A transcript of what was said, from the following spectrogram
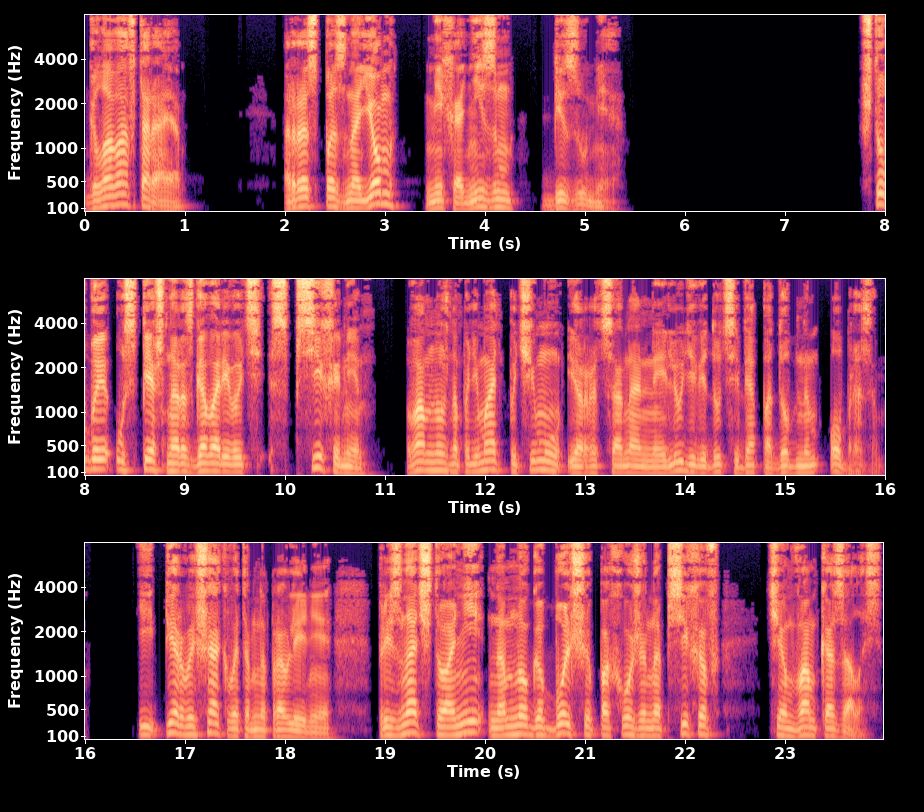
Глава вторая. Распознаем механизм безумия. Чтобы успешно разговаривать с психами, вам нужно понимать, почему иррациональные люди ведут себя подобным образом. И первый шаг в этом направлении – признать, что они намного больше похожи на психов, чем вам казалось.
